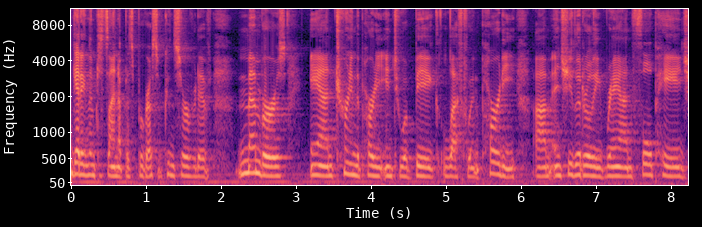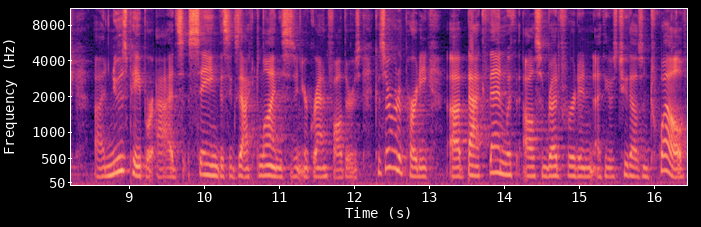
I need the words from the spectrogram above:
getting them to sign up as progressive conservative members and turning the party into a big left wing party. Um, and she literally ran full page uh, newspaper ads saying this exact line this isn't your grandfather's conservative party. Uh, back then with alison redford in i think it was 2012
